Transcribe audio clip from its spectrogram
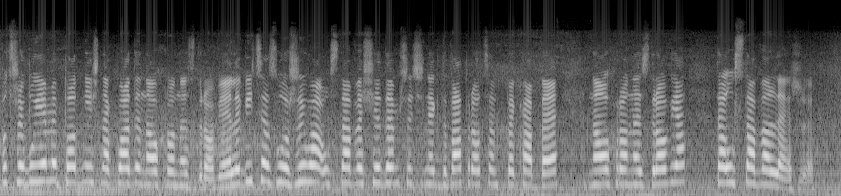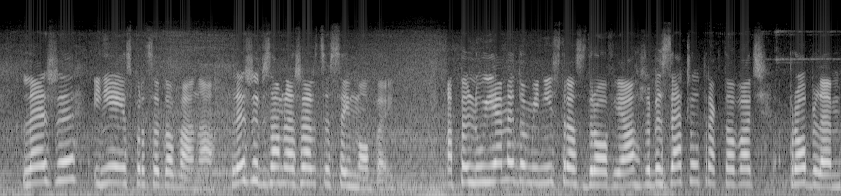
Potrzebujemy podnieść nakłady na ochronę zdrowia. Lewica złożyła ustawę 7,2% PKB na ochronę zdrowia. Ta ustawa leży. Leży i nie jest procedowana. Leży w zamrażarce sejmowej. Apelujemy do ministra zdrowia, żeby zaczął traktować problem,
